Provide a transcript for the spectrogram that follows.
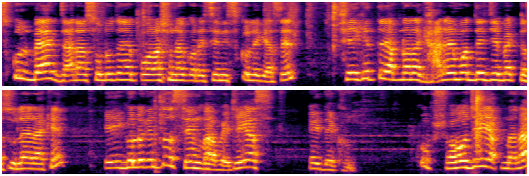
স্কুল ব্যাগ যারা ছোট থেকে পড়াশোনা করেছেন স্কুলে গেছেন, সেই ক্ষেত্রে আপনারা ঘাড়ের মধ্যে যে ব্যাগটা চুলায় রাখেন, এইগুলো কিন্তু সেম ভাবে, ঠিক আছে? এই দেখুন। খুব সহজেই আপনারা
